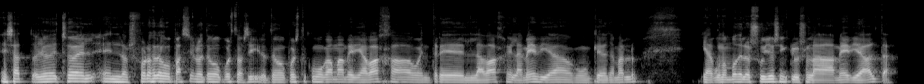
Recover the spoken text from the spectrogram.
Exacto, yo de hecho en, los foros de Opasio lo tengo puesto así, lo tengo puesto como gama media baja o entre la baja y la media, o como quieras llamarlo, y algunos modelos suyos incluso la media alta.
